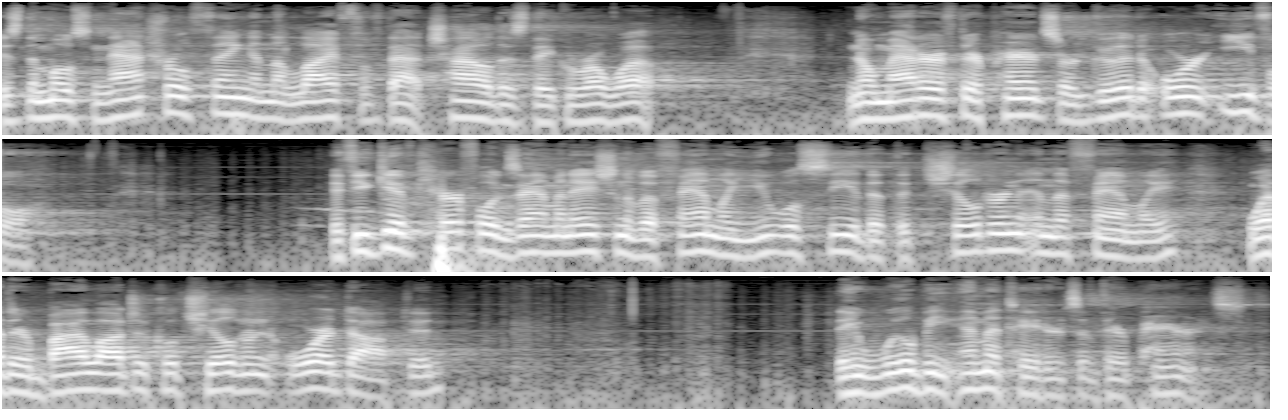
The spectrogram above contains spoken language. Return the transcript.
is the most natural thing in the life of that child as they grow up, no matter if their parents are good or evil. If you give careful examination of a family, you will see that the children in the family, whether biological children or adopted, they will be imitators of their parents.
